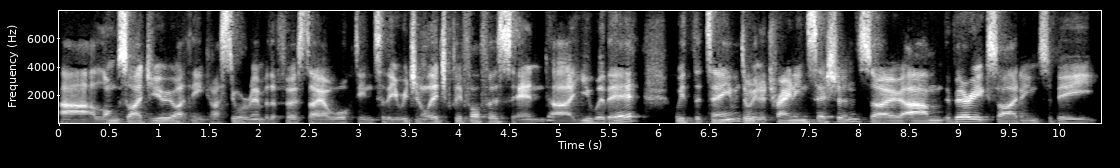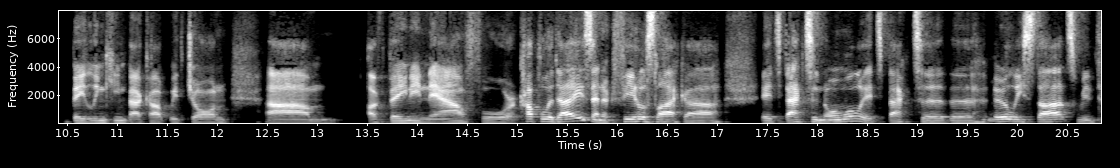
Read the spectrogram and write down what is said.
uh, alongside you. I think I still remember the first day I walked into the original Edgecliff office and uh, you were there with the team doing a training session. So um, very exciting to be be linking back up with John. Um, I've been in now for a couple of days and it feels like uh, it's back to normal. It's back to the early starts with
